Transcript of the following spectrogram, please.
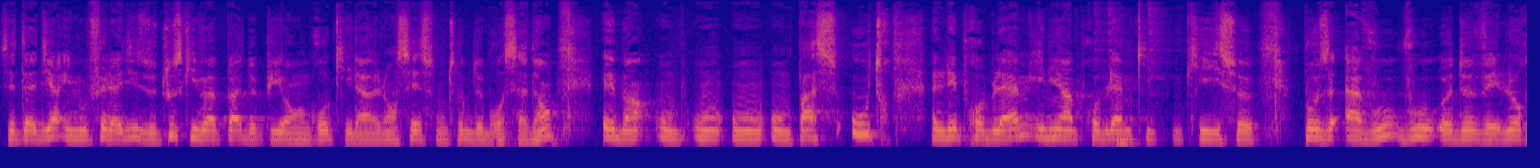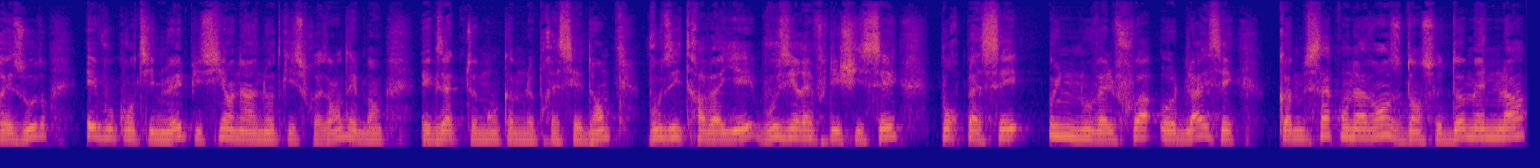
C'est-à-dire, il nous fait la liste de tout ce qui ne va pas depuis, en gros, qu'il a lancé son truc de brosse à dents. Eh ben, on, passe outre les problèmes. Il y a un problème qui, se pose à vous. Vous devez le résoudre et vous continuez. Puis s'il y en a un autre qui se présente, eh ben, exactement comme le précédent, vous y travaillez, vous y réfléchissez pour passer une nouvelle fois au-delà. Et c'est comme ça qu'on avance dans ce domaine-là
